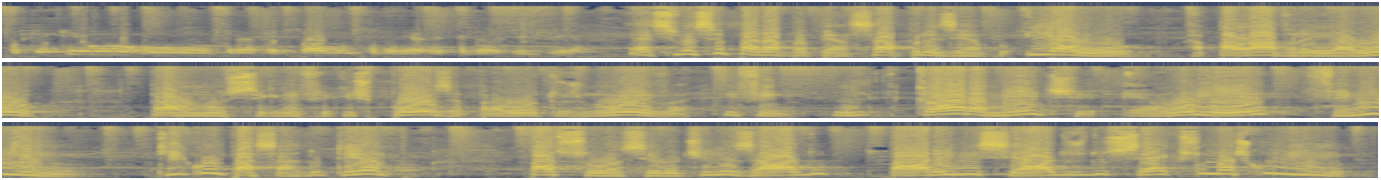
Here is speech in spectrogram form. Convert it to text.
por que, que um, um transexual não poderia receber hoje em dia? É, se você parar para pensar, por exemplo, Iaô, a palavra Iaô, para uns significa esposa, para outros noiva, enfim, claramente é um oiê feminino, que com o passar do tempo passou a ser utilizado para iniciados do sexo masculino.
